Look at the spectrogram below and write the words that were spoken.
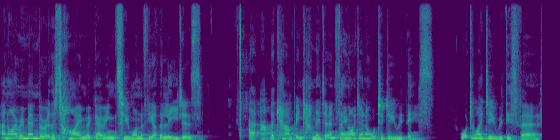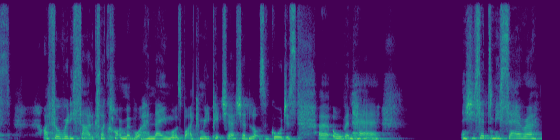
And I remember at the time going to one of the other leaders at the camp in Canada and saying, I don't know what to do with this. What do I do with this verse? I feel really sad because I can't remember what her name was, but I can really picture her. She had lots of gorgeous uh, auburn hair. And she said to me, Sarah,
